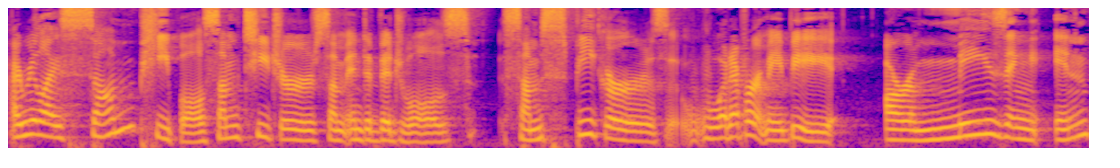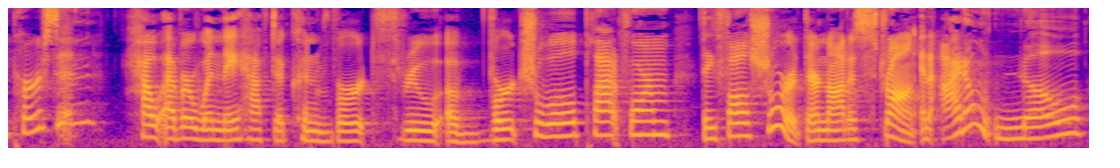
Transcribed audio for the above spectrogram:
I realized some people, some teachers, some individuals, some speakers, whatever it may be, are amazing in person However, when they have to convert through a virtual platform, they fall short. They're not as strong. And I don't know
